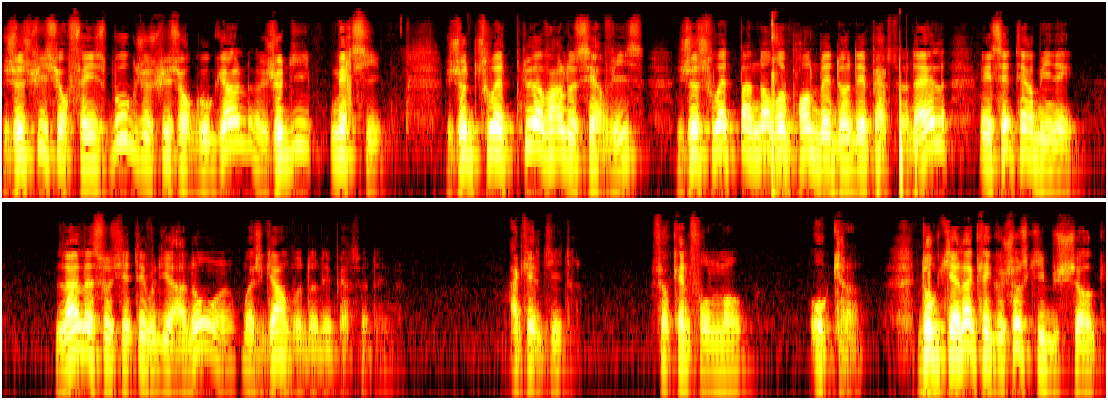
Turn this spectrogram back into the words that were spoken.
Je suis sur Facebook, je suis sur Google, je dis merci. Je ne souhaite plus avoir le service, je souhaite maintenant reprendre mes données personnelles et c'est terminé. Là, la société vous dit Ah non, hein, moi je garde vos données personnelles. À quel titre? Sur quel fondement? Aucun. Donc il y a là quelque chose qui me choque.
